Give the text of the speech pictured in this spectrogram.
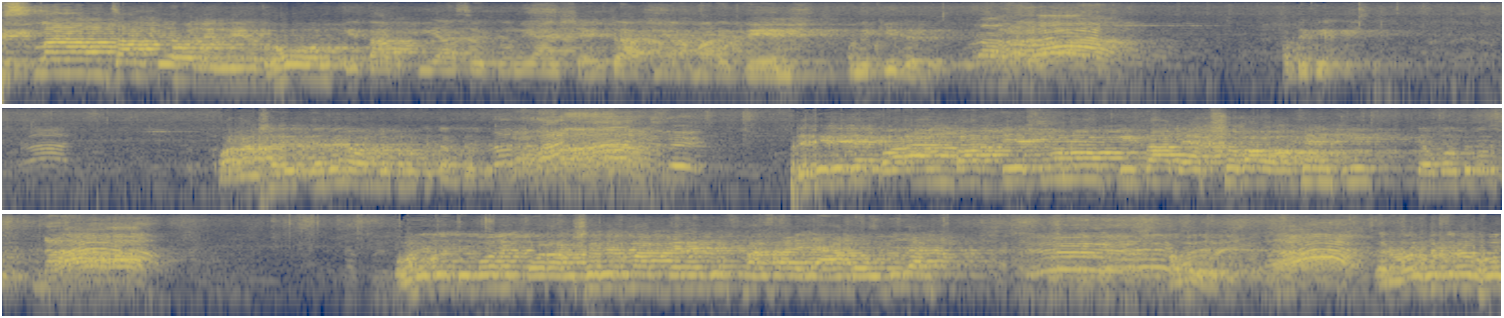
ইসলাম জানতে হলে নির্ভুল কিতাব কি আছে দুনিয়ায় সেটা আপনি আমারে দেন। উনি কি দেবেন? কোরআন। শরীফ দেবেন না অন্য কোনো কিতাব দেবেন? পৃথিবীতে কোরআন বাদ দিয়ে কোন কিতাব একশো বা অথেন্টিক কেউ বলতে পারবে? উনি যদি বলে কোরআন শরীফ লাগবে না যে আমরাও দিলাম হবে? কারণ ওর ভেতরে ভুল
